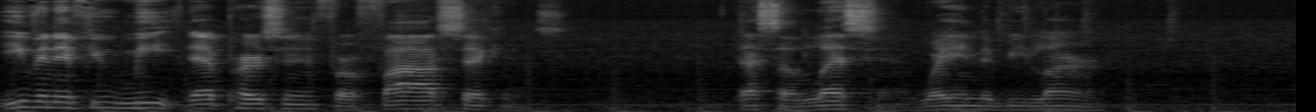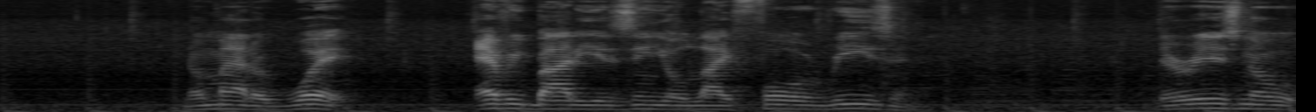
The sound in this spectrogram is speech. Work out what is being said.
even if you meet that person for five seconds that's a lesson waiting to be learned. No matter what, everybody is in your life for a reason. There is no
